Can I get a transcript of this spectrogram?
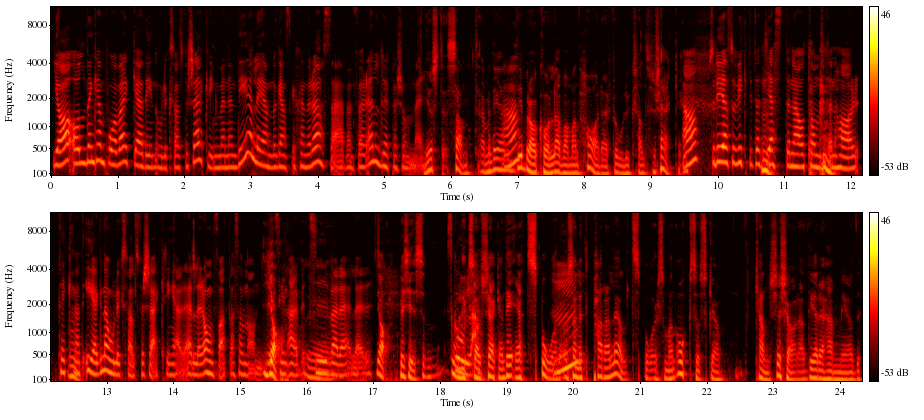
ja, åldern kan påverka din olycksfallsförsäkring, men en del är ändå ganska generösa även för äldre personer. Just det, sant. Ja, men det, är, Ja. det är bra att kolla vad man har där för olycksfallsförsäkring. Ja, så det är alltså viktigt att Mm. gästerna och tomten har tecknat egna olycksfallsförsäkringar eller omfattas av någon, Ja, sin arbetsgivare eh, eller Ja, precis. Skola. Det är ett spår Mm. och sen ett parallellt spår som man också ska kanske köra. Det är det här med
